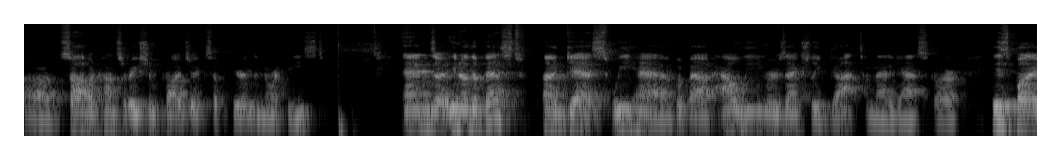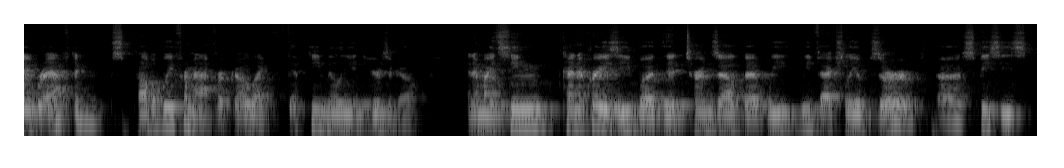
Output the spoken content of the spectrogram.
uh, Sava conservation projects up here in the Northeast. And, uh, you know, the best uh, guess we have about how lemurs actually got to Madagascar is by rafting, probably from Africa like 50 million years ago. And it might seem kind of crazy, but it turns out that we, we've actually observed uh, species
